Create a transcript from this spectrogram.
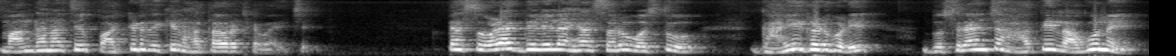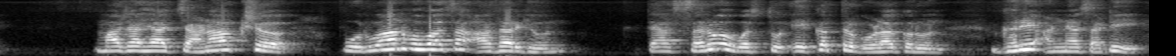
मानधनाचे पाकिट देखील हातावर ठेवायचे. त्या सोहळ्यात दिलेल्या ह्या सर्व वस्तू घाई गडबडीत दुसऱ्यांच्या हाती लागू नये. माझ्या ह्या चाणाक्ष पूर्वानुभवाचा आधार घेऊन त्या सर्व वस्तू एकत्र गोळा करून घरी आणण्यासाठी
